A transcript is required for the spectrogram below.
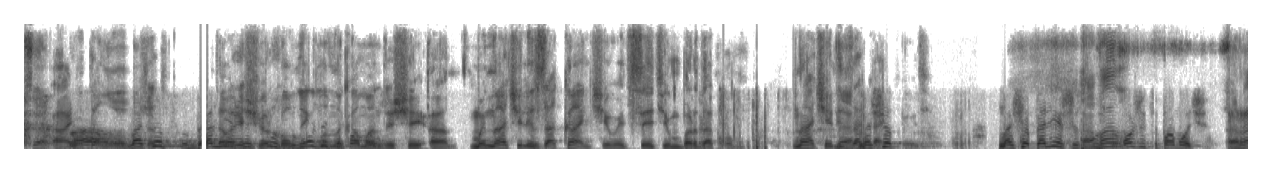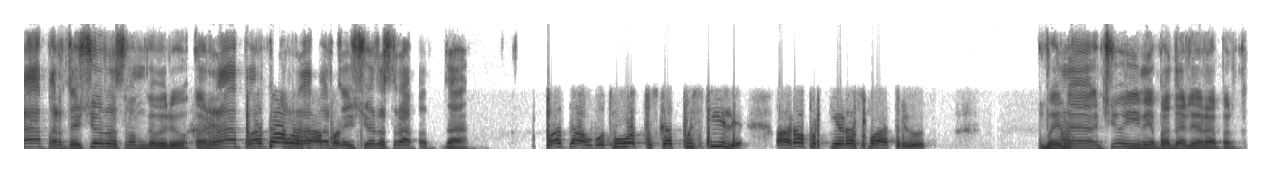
Все. А они а, значит, Товарищ Верховный главнокомандующий, а, мы начали заканчивать с этим бардаком. Начали да. заканчивать. Насчет, дальнейшей а службы вам... можете помочь? Рапорт, еще раз вам говорю. Рапорт, Подал рапорт, рапорт, еще раз рапорт, да подал, вот в отпуск отпустили, а рапорт не рассматривают. Вы на чье имя подали рапорт?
